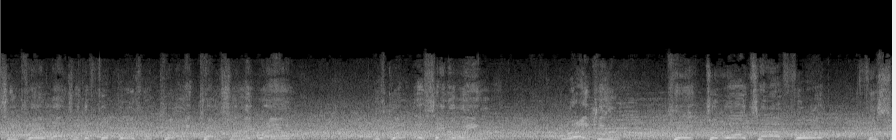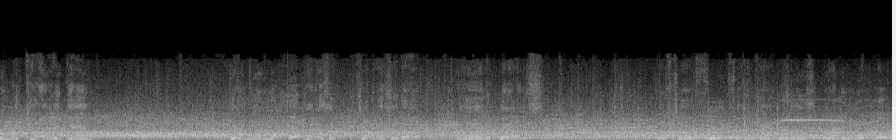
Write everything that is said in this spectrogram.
Sinclair runs with the football as McCormick comes from the ground. He's got it to the centre wing. Raking kick towards half forward. Fist from McKay again. Daniel Motlop has it, ties it up, and a bounce. Left half forward for the Kangaroos, Daniel Motlop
